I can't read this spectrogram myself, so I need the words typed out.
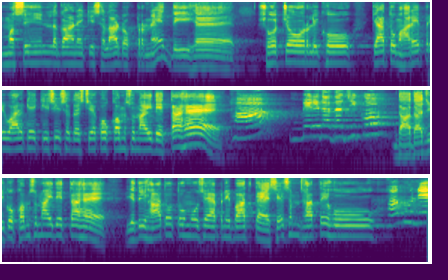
मशीन लगाने की सलाह डॉक्टर ने दी है। सोचो और लिखो, क्या तुम्हारे परिवार के किसी सदस्य को कम सुनाई देता है? हाँ दादाजी को कम सुनाई देता है। यदि हाँ तो तुम उसे अपनी बात कैसे समझाते हो? हम उन्हें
